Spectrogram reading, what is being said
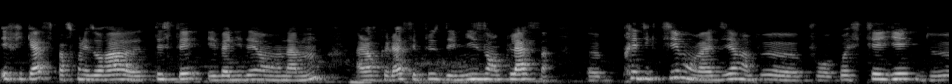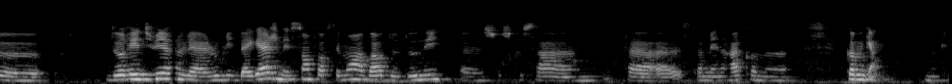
efficaces parce qu'on les aura euh, testées et validées en amont, alors que là, c'est plus des mises en place euh, prédictives, on va dire, un peu pour, essayer de, de réduire l'oubli de bagages, mais sans forcément avoir de données sur ce que ça, ça, mènera comme, comme gain. Donc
